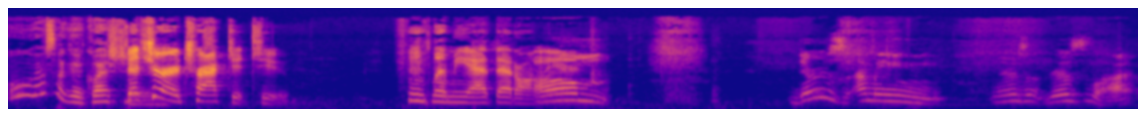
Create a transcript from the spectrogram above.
Oh, that's a good question. That you're attracted to. Let me add that on there. Um, there's, I mean, there's a, there's a lot.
